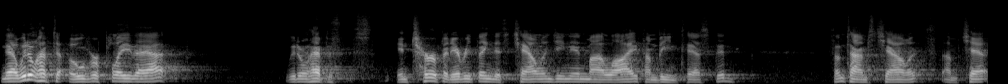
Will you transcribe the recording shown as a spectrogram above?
Now, we don't have to overplay that. We don't have to interpret everything that's challenging in my life. I'm being tested. Sometimes challenge, I'm cha-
